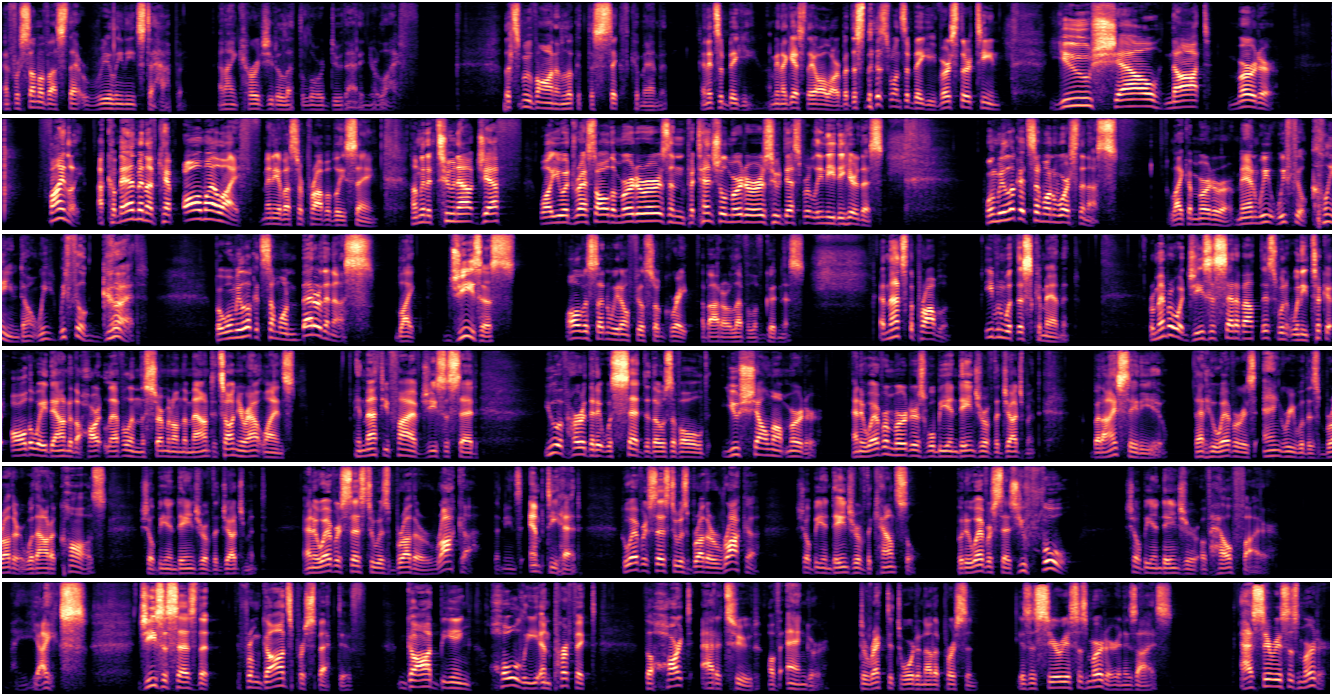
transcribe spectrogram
And for some of us, that really needs to happen. And I encourage you to let the Lord do that in your life. Let's move on and look at the sixth commandment. And it's a biggie. I mean, I guess they all are, but this, this one's a biggie. Verse 13 You shall not murder. Finally, a commandment I've kept all my life, many of us are probably saying. I'm going to tune out Jeff while you address all the murderers and potential murderers who desperately need to hear this. When we look at someone worse than us, like a murderer, man, we, we feel clean, don't we? We feel good. But when we look at someone better than us, like Jesus, all of a sudden we don't feel so great about our level of goodness. And that's the problem, even with this commandment. Remember what Jesus said about this when, when he took it all the way down to the heart level in the Sermon on the Mount? It's on your outlines. In Matthew 5, Jesus said, You have heard that it was said to those of old, You shall not murder, and whoever murders will be in danger of the judgment. But I say to you, that whoever is angry with his brother without a cause shall be in danger of the judgment. And whoever says to his brother, Raca, that means empty head, whoever says to his brother, Raca, shall be in danger of the council. But whoever says, You fool, shall be in danger of hellfire. Yikes. Jesus says that from God's perspective, God being holy and perfect, the heart attitude of anger directed toward another person is as serious as murder in his eyes. As serious as murder.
